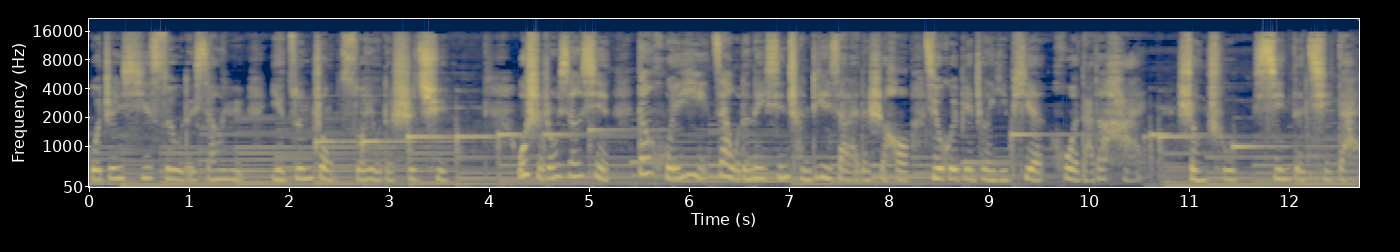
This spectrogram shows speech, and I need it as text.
我珍惜所有的相遇，也尊重所有的失去。我始终相信，当回忆在我的内心沉淀下来的时候，就会变成一片豁达的海，生出新的期待。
